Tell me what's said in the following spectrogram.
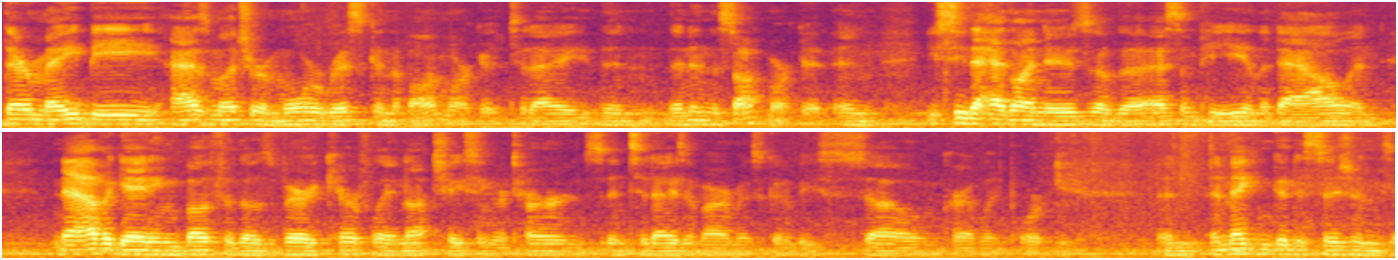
there may be as much or more risk in the bond market today than, than in the stock market. And you see the headline news of the S&P and the Dow and navigating both of those very carefully and not chasing returns in today's environment is going to be so incredibly important. And, and making good decisions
